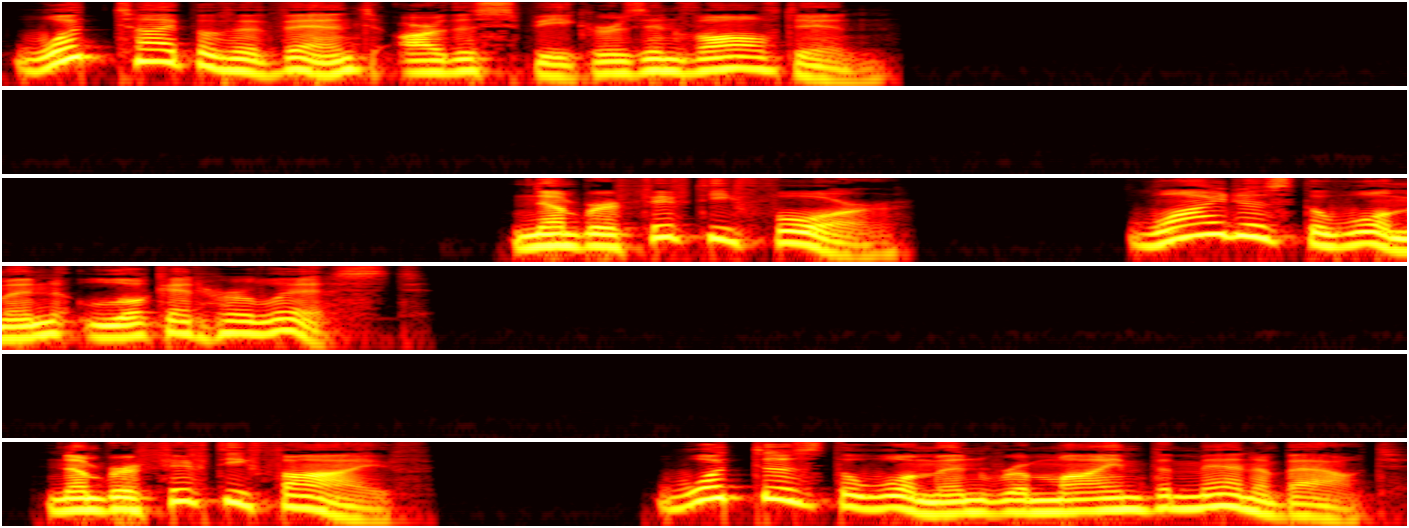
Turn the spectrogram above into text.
What type of event are the speakers involved in? Number 54. Why does the woman look at her list? Number 55. What does the woman remind the men about?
